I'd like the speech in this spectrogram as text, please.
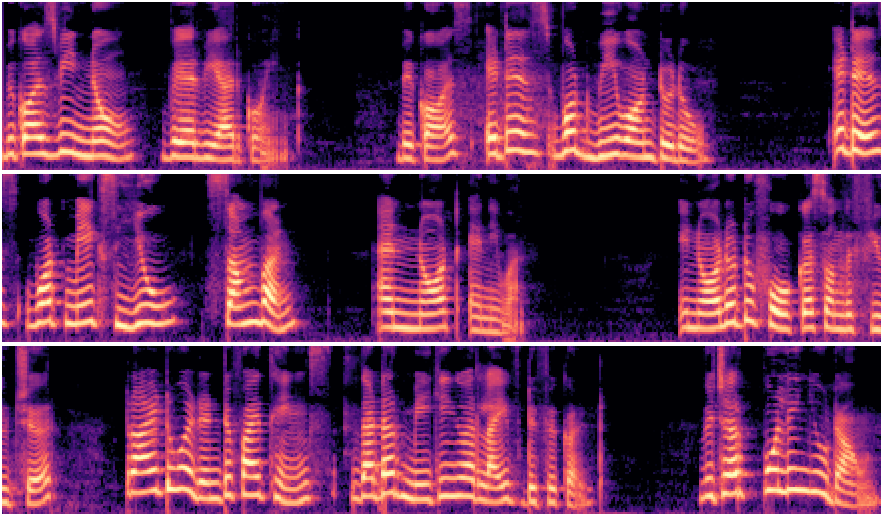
Because we know where we are going. Because it is what we want to do. It is what makes you someone and not anyone. In order to focus on the future, try to identify things that are making your life difficult, which are pulling you down,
